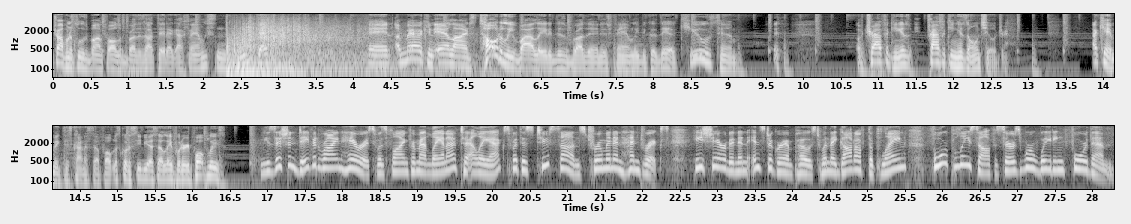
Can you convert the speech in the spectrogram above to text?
dropping the clues bombs for all the brothers out there that got families. Okay, and American Airlines totally violated this brother and his family because they accused him of trafficking his trafficking his own children. I can't make this kind of stuff up. Let's go to CBS LA for the report, please. Musician David Ryan Harris was flying from Atlanta to LAX with his two sons, Truman and Hendrix. He shared in an Instagram post when they got off the plane, four police officers were waiting for them.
